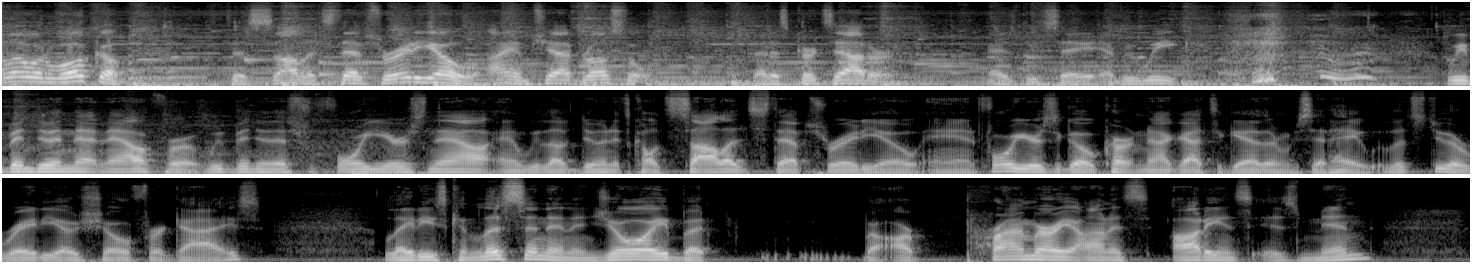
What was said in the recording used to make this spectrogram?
Hello and welcome to Solid Steps Radio. I am Chad Russell. That is Kurt Souter, as we say every week. we've been doing that now for we've been doing this for four years now, and we love doing it. It's called Solid Steps Radio. And four years ago, Kurt and I got together and we said, "Hey, let's do a radio show for guys. Ladies can listen and enjoy, but, but our primary audience is men."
